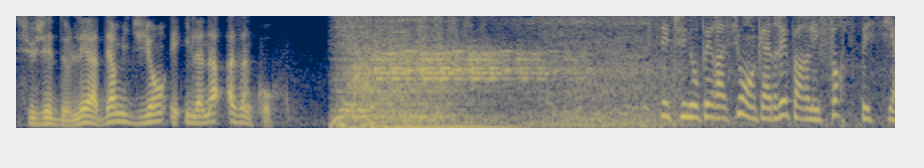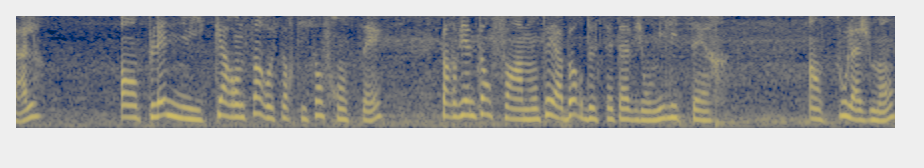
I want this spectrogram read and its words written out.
Sujet de Léa Dermidjian et Ilana Azinko. C'est une opération encadrée par les forces spéciales. En pleine nuit, 45 ressortissants français parviennent enfin à monter à bord de cet avion militaire. Un soulagement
